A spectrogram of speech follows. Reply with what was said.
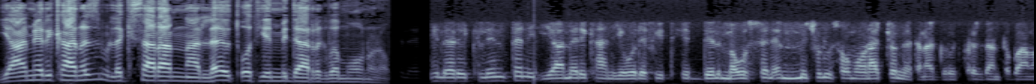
የአሜሪካን ሕዝብ ለኪሳራና ለእጦት የሚዳርግ በመሆኑ ነው። ሂለሪ ክሊንተን የአሜሪካን የወደፊት ዕድል መወሰን የሚችሉ ሰው መሆናቸውን ነው የተናገሩት ፕሬዚዳንት ኦባማ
